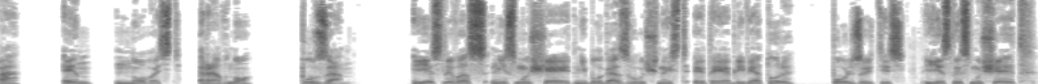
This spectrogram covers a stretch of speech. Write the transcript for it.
А — Н — новость, равно Пузан. Если вас не смущает неблагозвучность этой аббревиатуры, пользуйтесь. Если смущает,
